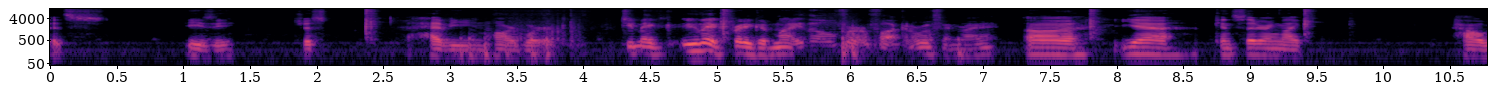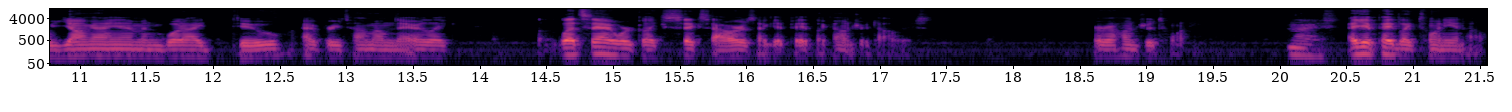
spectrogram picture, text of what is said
It's easy, just heavy and hard work. You make you make pretty good money though for fucking roofing, right? Uh, yeah, considering like how young I am and what I do every time I'm there, like let's say I work like six hours, I get paid like a hundred dollars. Or a hundred twenty. Nice. I get paid like twenty an hour.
